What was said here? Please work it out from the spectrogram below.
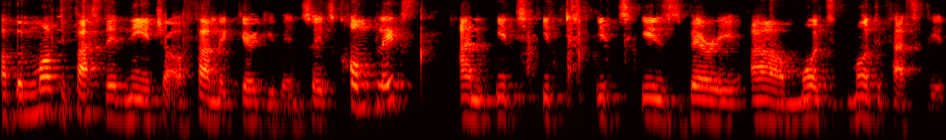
of the multifaceted nature of family caregiving. So it's complex and it, it, it is very um, multi, multifaceted.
